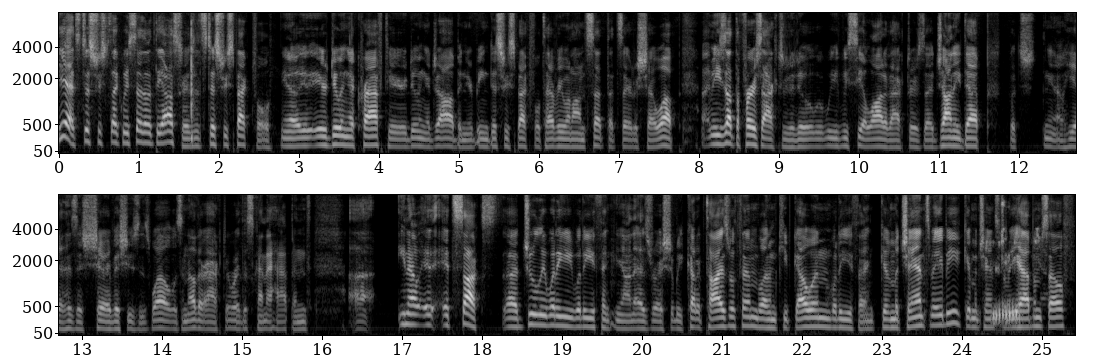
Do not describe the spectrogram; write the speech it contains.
Yeah, it's just like we said with the Oscars. It's disrespectful. You know, you're doing a craft here, you're doing a job, and you're being disrespectful to everyone on set that's there to show up. I mean, he's not the first actor to do it. We we see a lot of actors. Uh, Johnny Depp, which you know he has his share of issues as well, was another actor where this kind of happened. Uh, you know, it, it sucks. Uh, Julie, what are you what are you thinking on Ezra? Should we cut ties with him? Let him keep going? What do you think? Give him a chance, maybe. Give him a chance to rehab himself.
